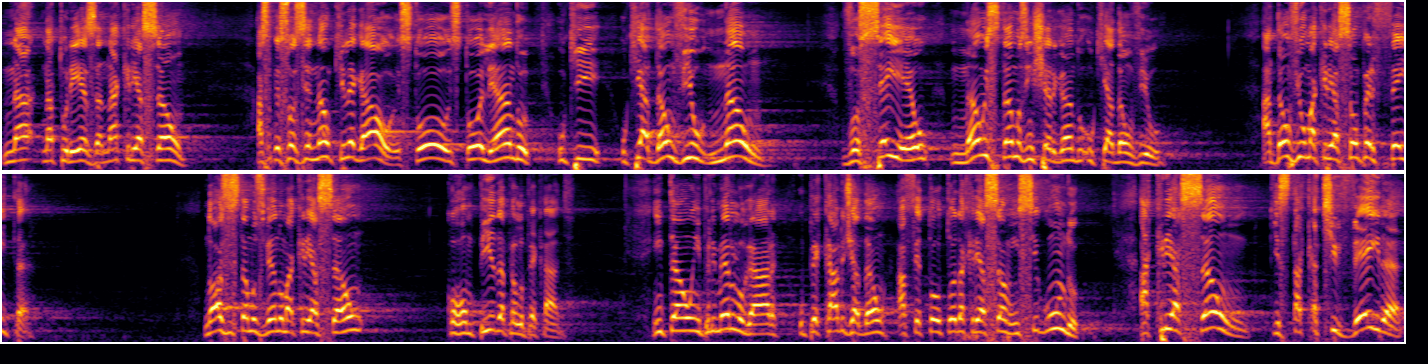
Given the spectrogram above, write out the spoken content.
na natureza, na criação. As pessoas dizem: "Não, que legal, estou estou olhando o que o que Adão viu". Não. Você e eu não estamos enxergando o que Adão viu. Adão viu uma criação perfeita. Nós estamos vendo uma criação corrompida pelo pecado. Então, em primeiro lugar, o pecado de Adão afetou toda a criação. Em segundo, a criação que está cativeira,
